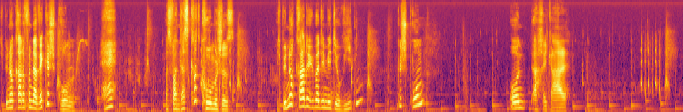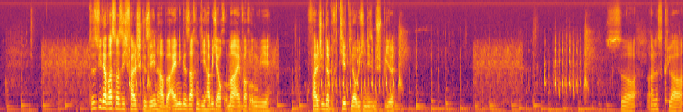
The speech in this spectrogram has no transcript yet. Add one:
Ich bin doch gerade von da weggesprungen. Hä? Was war denn das gerade komisches? Ich bin doch gerade über den Meteoriten gesprungen. Und, ach, egal. Das ist wieder was, was ich falsch gesehen habe. Einige Sachen, die habe ich auch immer einfach irgendwie falsch interpretiert, glaube ich, in diesem Spiel. So, alles klar.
